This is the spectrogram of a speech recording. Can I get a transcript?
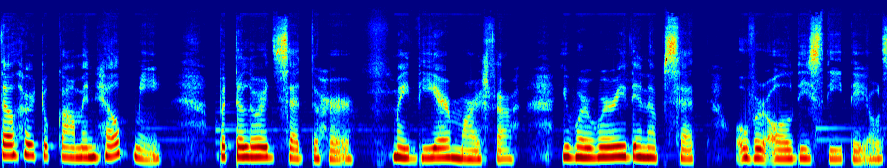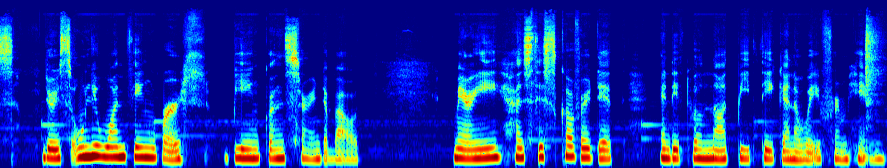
Tell her to come and help me. But the Lord said to her, My dear Martha, you are worried and upset over all these details. There is only one thing worth being concerned about. Mary has discovered it, and it will not be taken away from him.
